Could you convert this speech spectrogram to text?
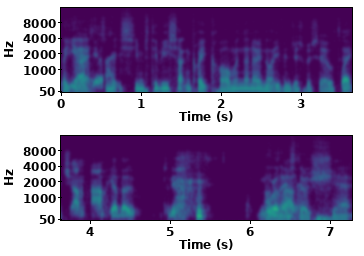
Like Yeah. that, that seems to be something quite common now, not even just with Celtic. Which I'm happy about, to be honest. More Unless of they're that. shit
